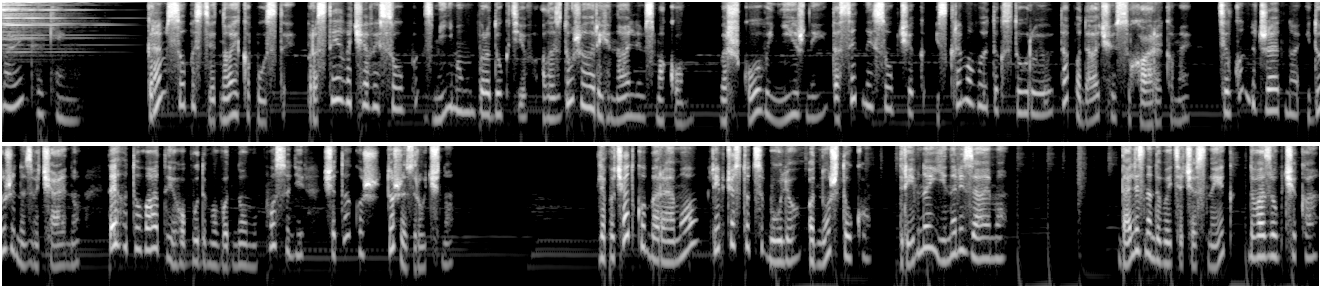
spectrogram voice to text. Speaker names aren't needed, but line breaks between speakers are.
Cooking. Крем-суп із цвітної капусти. Простий овочевий суп з мінімумом продуктів, але з дуже оригінальним смаком. Вершковий, ніжний та ситний супчик із кремовою текстурою та подачею з сухариками. Цілком бюджетно і дуже незвичайно, та й готувати його будемо в одному посуді, що також дуже зручно. Для початку беремо рібчасту цибулю, одну штуку, дрібно її нарізаємо. Далі знадобиться часник, два зубчика,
